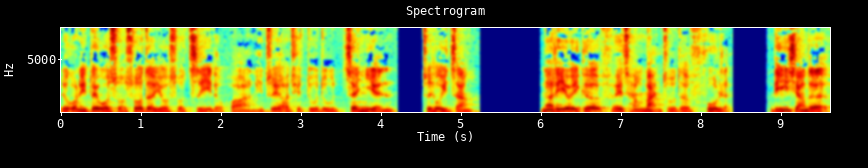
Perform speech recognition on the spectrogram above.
如果你对我所说的有所质疑的话，你最好去读读箴言最后一章，那里有一个非常满足的妇人，理想的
